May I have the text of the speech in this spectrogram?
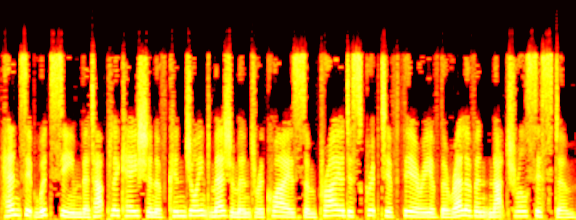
Hence it would seem that application of conjoint measurement requires some prior descriptive theory of the relevant natural system.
